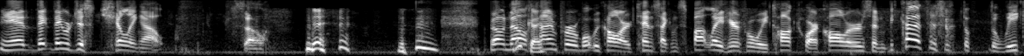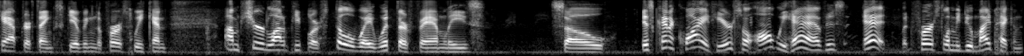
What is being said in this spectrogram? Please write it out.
Yeah, they they were just chilling out. So. No, now Okay. it's time for what we call our 10 second spotlight. Here's where we talk to our callers. And because this is the, the week after Thanksgiving, the first weekend, I'm sure a lot of people are still away with their families. So it's kind of quiet here. So all we have is Ed. But first, let me do my 10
